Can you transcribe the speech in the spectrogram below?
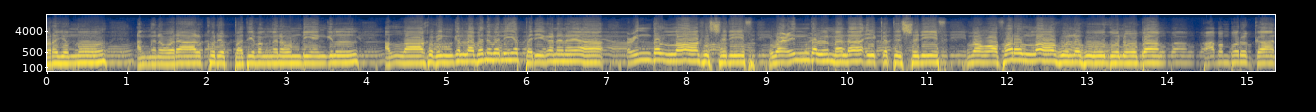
പറയുന്നു അങ്ങനെ ഒരാൾക്കൊരു പതിവങ്ങനെ ഉണ്ടെങ്കിൽ അള്ളാഹുവിങ്കൽ അവന് വലിയ പരിഗണനയാ. ഇൻദല്ലാഹി ശരീഫ് الملائكة الشريف ശരീഫ് الله ലഹു ذنوبا. പാപം പൊറുക്കാൻ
